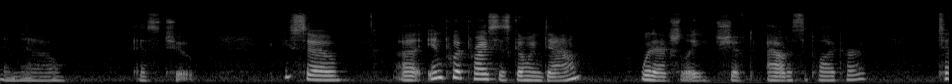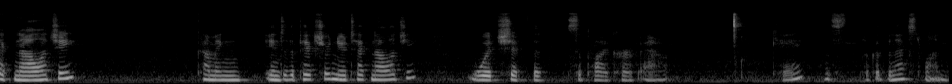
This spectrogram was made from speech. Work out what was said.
and now S2. Okay, so uh, input prices going down would actually shift out a supply curve. Technology coming into the picture, new technology, would shift the supply curve out. Okay, let's look at the next one.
